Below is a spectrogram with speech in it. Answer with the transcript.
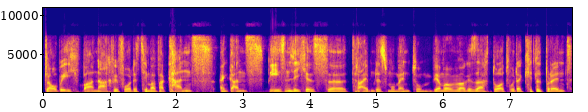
glaube ich, war nach wie vor das Thema Vakanz ein ganz wesentliches äh, treibendes Momentum. Wir haben immer gesagt, dort, wo der Kittel brennt,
